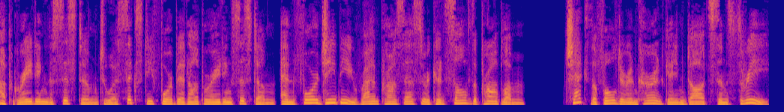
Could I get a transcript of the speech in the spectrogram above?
upgrading the system to a 64-bit operating system and 4GB RAM processor could solve the problem. Check the folder in currentgame.sims3,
